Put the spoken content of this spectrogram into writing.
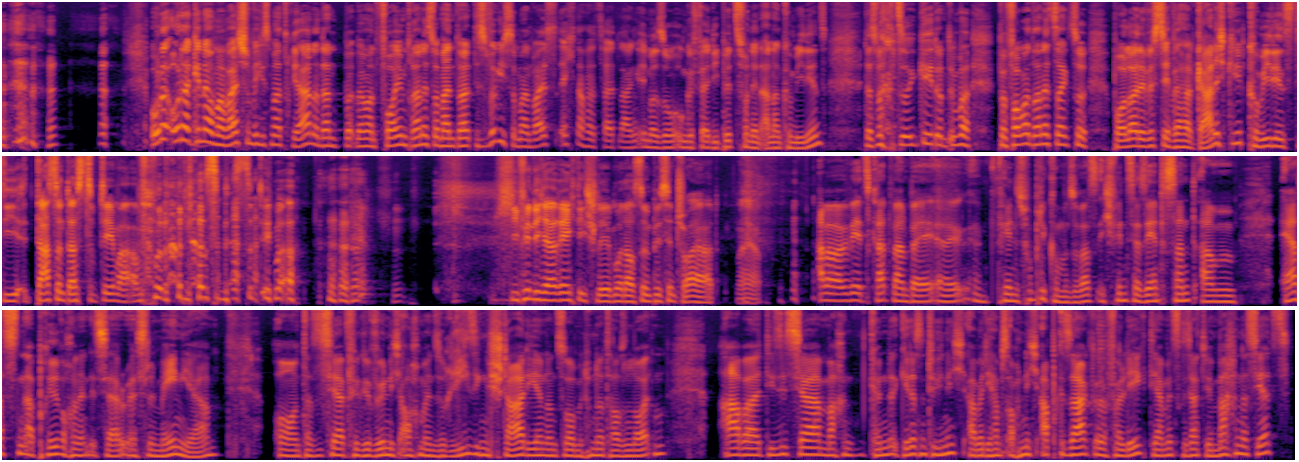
Oder, oder genau, man weiß schon welches Material und dann, wenn man vor ihm dran ist, weil man, das ist wirklich so, man weiß echt nach einer Zeit lang immer so ungefähr die Bits von den anderen Comedians, dass man so geht und immer, bevor man dran ist, sagt so, boah Leute, wisst ihr, wer halt gar nicht geht? Comedians, die das und das zum Thema haben oder das und das zum Thema haben. Die finde ich ja richtig schlimm und auch so ein bisschen tryhard. Naja. Aber weil wir jetzt gerade waren bei äh, fehlendes Publikum und sowas, ich finde es ja sehr interessant, am 1. Aprilwochenende ist ja WrestleMania und das ist ja für gewöhnlich auch immer in so riesigen Stadien und so mit 100.000 Leuten. Aber dieses Jahr machen, können, geht das natürlich nicht, aber die haben es auch nicht abgesagt oder verlegt. Die haben jetzt gesagt, wir machen das jetzt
